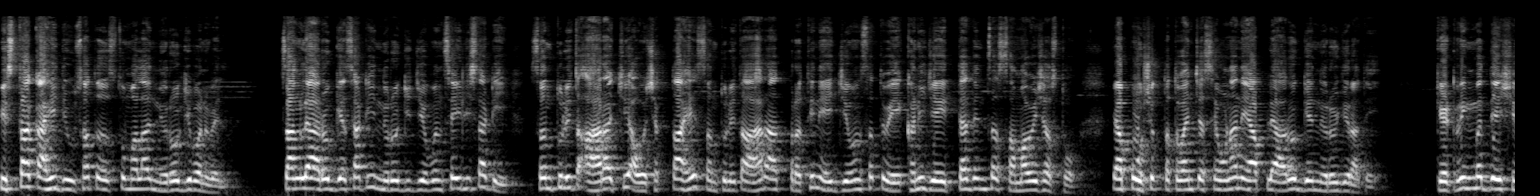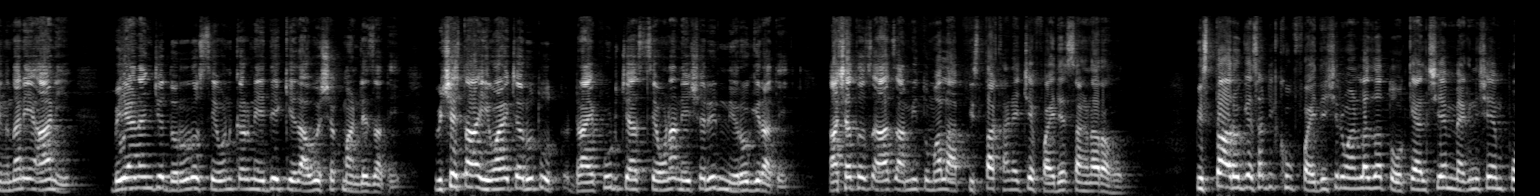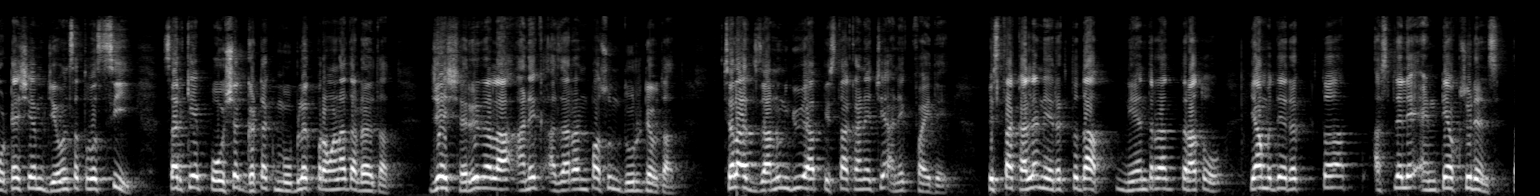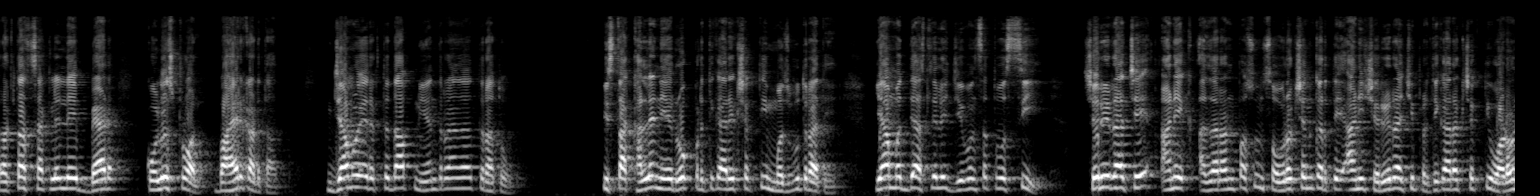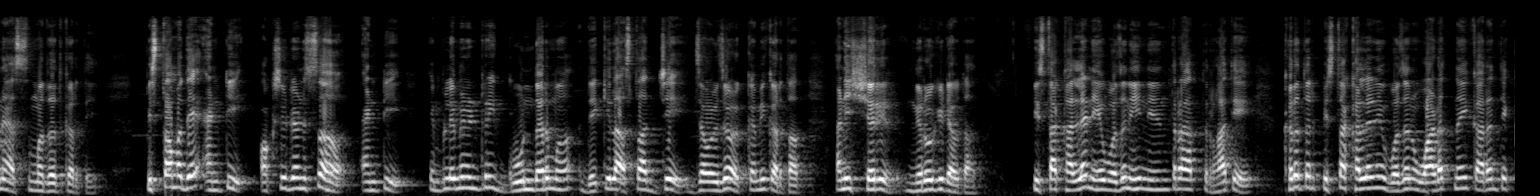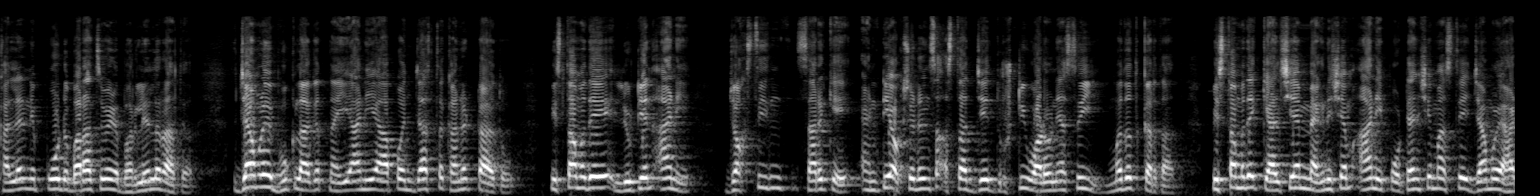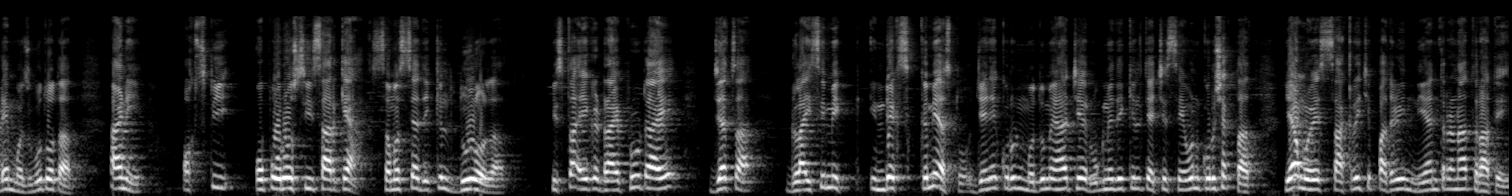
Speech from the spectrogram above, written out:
पिस्ता काही दिवसातच तुम्हाला निरोगी बनवेल. चांगल्या आरोग्यासाठी निरोगी जीवनशैलीसाठी संतुलित आहाराची आवश्यकता आहे. संतुलित आहारात प्रथिने जीवनसत्वे खनिजे इत्यादींचा समावेश असतो. या पोषक तत्वांच्या सेवनाने आपले आरोग्य निरोगी राहते. केटरिंगमध्ये शेंगदाणे आणि बियाण्यांचे दररोज सेवन करणे देखील आवश्यक मानले जाते. विशेषतः हिवाळ्याच्या ऋतूत ड्रायफ्रूटच्या सेवनाने शरीर निरोगी राहते. अशातच आज आम्ही तुम्हाला पिस्ता खाण्याचे फायदे सांगणार आहोत. पिस्ता आरोग्यासाठी खूप फायदेशीर मानला जातो. कॅल्शियम मॅग्नेशियम पोटॅशियम जीवनसत्व सी सारखे पोषक घटक मुबलक प्रमाणात आढळतात जे शरीराला अनेक आजारांपासून दूर ठेवतात. चला जाणून घेऊया पिस्ता खाण्याचे अनेक फायदे. पिस्ता खाल्ल्याने रक्तदाब नियंत्रणात राहतो. यामध्ये रक्तात असलेले अँटीऑक्सिडंट्स रक्तात साठलेले बॅड कोलेस्ट्रॉल बाहेर काढतात ज्यामुळे रक्तदाब नियंत्रणात राहतो. पिस्ता खाल्ल्याने रोगप्रतिकारक शक्ती मजबूत राहते. यामध्ये असलेले जीवनसत्व सी शरीराचे अनेक आजारांपासून संरक्षण करते आणि शरीराची प्रतिकारक शक्ती वाढवण्यास मदत करते. पिस्तामध्ये अँटी ऑक्सिडंटसह अँटी इम्प्लिमेंटरी गुणधर्म देखील असतात जे जवळजवळ कमी करतात आणि शरीर निरोगी ठेवतात. पिस्ता खाल्ल्याने वजनही नियंत्रणात राहते. खरं तर पिस्ता खाल्ल्याने वजन वाढत नाही कारण ते खाल्ल्याने पोट बराच वेळ भरलेलं राहतं. ज्यामुळे भूक लागत नाही आणि आपण जास्त खाणं टाळतो. पिस्तामध्ये ल्युटेन आणि जॉक्सिनसारखे अँटीऑक्सिडंट्स असतात जे दृष्टी वाढवण्यासही मदत करतात. पिस्तामध्ये कॅल्शियम मॅग्नेशियम आणि पोटॅशियम असते ज्यामुळे हाडे मजबूत होतात आणि ऑक्स्टिओपोरोसीसारख्या समस्या देखील दूर होतात. पिस्ता एक ड्रायफ्रूट आहे ज्याचा ग्लायसिमिक इंडेक्स कमी असतो जेणेकरून मधुमेहाचे रुग्ण देखील त्याचे सेवन करू शकतात. यामुळे साखरेची पातळी नियंत्रणात राहते.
